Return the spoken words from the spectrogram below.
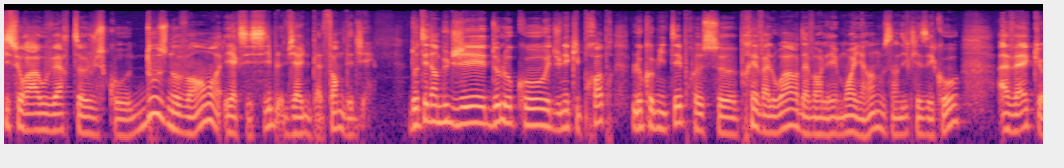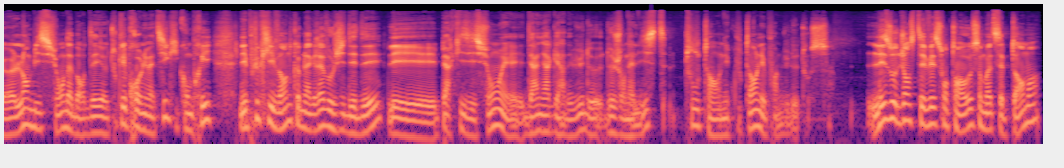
qui sera ouverte jusqu'au 12 novembre et accessible via une plateforme dédiée. Doté d'un budget, de locaux et d'une équipe propre, le comité peut se prévaloir d'avoir les moyens, nous indiquent les échos, avec euh, l'ambition d'aborder euh, toutes les problématiques, y compris les plus clivantes comme la grève au JDD, les perquisitions et dernières gardes à vue de, de journalistes, tout en écoutant les points de vue de tous. Les audiences TV sont en hausse au mois de septembre.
